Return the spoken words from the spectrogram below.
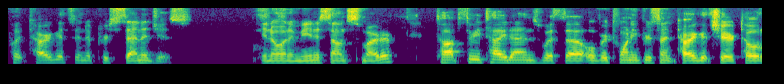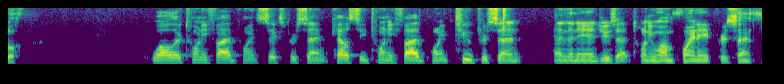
put targets into percentages? You know what I mean? It sounds smarter. Top three tight ends with uh, over 20% target share total. Waller 25.6%, Kelce 25.2%, and then Andrews at 21.8%.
